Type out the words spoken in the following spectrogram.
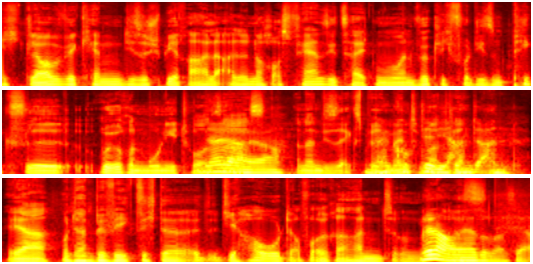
Ich glaube, wir kennen diese Spirale alle noch aus Fernsehzeiten, wo man wirklich vor diesem Pixel-Röhrenmonitor Ja, ja, saß ja. und dann diese Dann Experimente guckt dir die machte. Hand an. Ja, und dann bewegt sich da die Haut auf eurer Hand. Und Genau, das, ja, sowas, ja.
